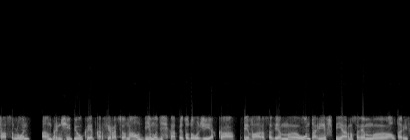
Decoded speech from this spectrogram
6 luni, în principiu, cred că ar fi rațional de modificat metodologia, ca pe vară să avem un tarif și pe iarnă să avem alt tarif.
